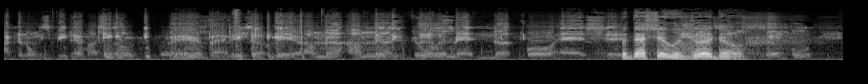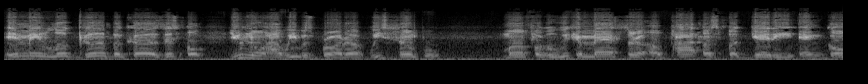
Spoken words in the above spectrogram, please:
I can only speak for myself. For everybody. Yeah, I'm not. I'm not doing that nutball ass shit. But that shit look good though. So simple. It may look good because it's. Oh, you know how we was brought up. We simple, motherfucker. We can master a pot of spaghetti and go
